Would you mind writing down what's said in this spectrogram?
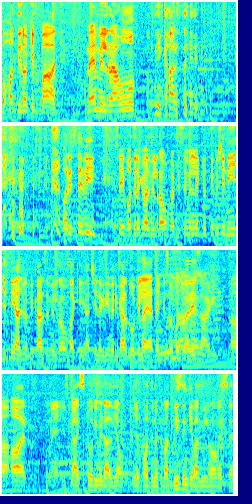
बहुत दिनों के बाद मैं मिल रहा हूँ अपनी कार से। और इससे भी इससे भी बहुत दिनों के बाद मिल रहा हूँ बट इससे मिलने की उतनी खुशी नहीं है जितनी आज मैं अपनी कार से मिल रहा हूँ। बाकी अच्छी लग रही है मेरी कार धो के लाया thank you so much Waris गाड़ी। और मैं इसका स्टोरी भी डाल दिया हूँ। ये बहुत दिनों के बाद 20 दिन के बाद मिल रहा हूँ मैं इससे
